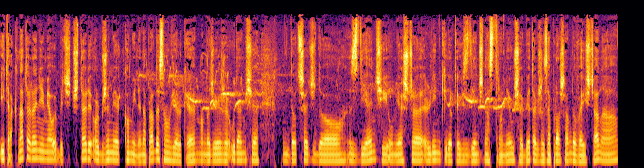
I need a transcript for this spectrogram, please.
I tak, na terenie miały być cztery olbrzymie kominy. Naprawdę są wielkie. Mam nadzieję, że uda mi się dotrzeć do zdjęć i umieszczę linki do tych zdjęć na stronie u siebie, także zapraszam do wejścia na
